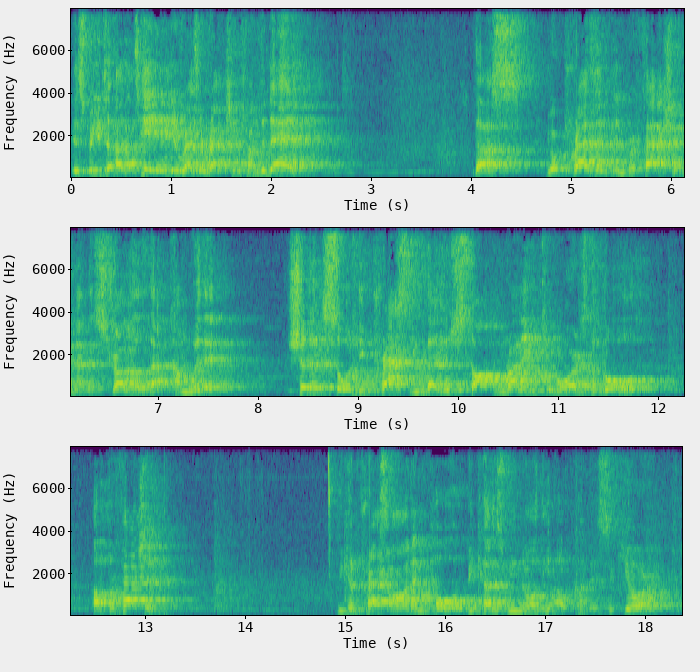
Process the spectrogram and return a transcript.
is for you to attain the resurrection from the dead. Thus, your present imperfection and the struggles that come with it shouldn't so depress you that you stop running towards the goal of perfection. We can press on and hope because we know the outcome is secure.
